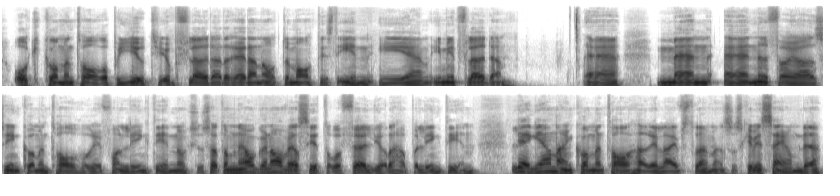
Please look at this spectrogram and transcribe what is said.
och kommentarer på YouTube flödade redan automatiskt in i, eh, i mitt flöde. Eh, men eh, nu får jag alltså in kommentarer ifrån LinkedIn också. Så att om någon av er sitter och följer det här på LinkedIn, lägg gärna en kommentar här i liveströmmen så ska vi se om det,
